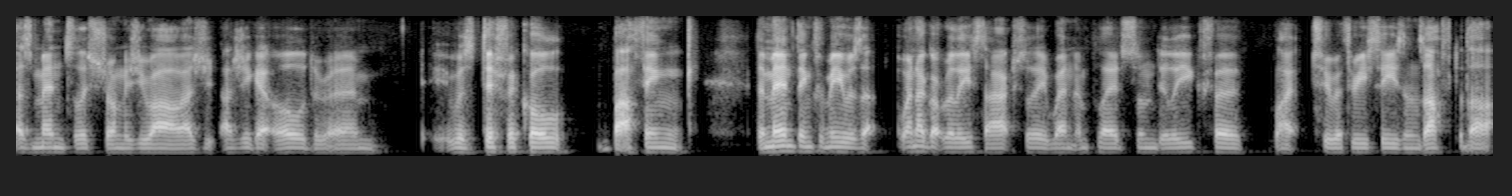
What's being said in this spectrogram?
as mentally strong as you are as you as you get older, um, it was difficult. But I think the main thing for me was that when I got released, I actually went and played Sunday League for like two or three seasons after that.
